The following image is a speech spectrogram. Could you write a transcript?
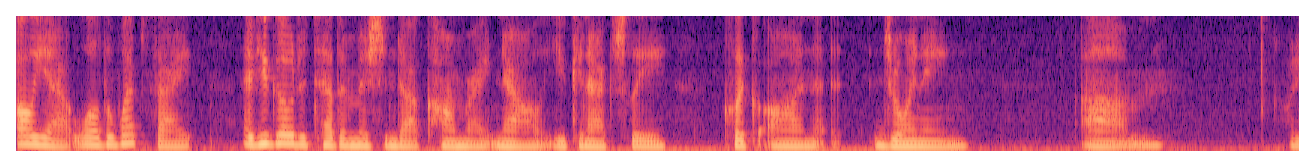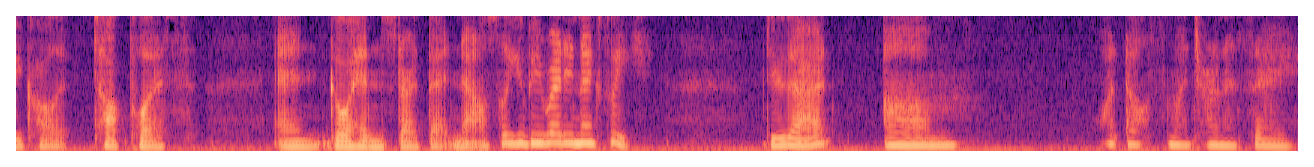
oh yeah, well the website. If you go to tethermission.com right now, you can actually click on joining, um, what do you call it, Talk Plus, and go ahead and start that now. So you'll be ready next week. Do that. Um, what else am I trying to say?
